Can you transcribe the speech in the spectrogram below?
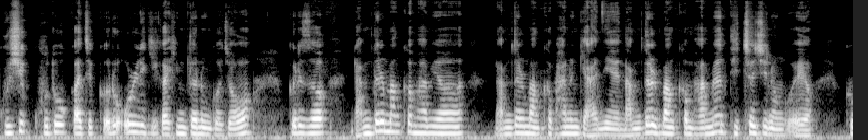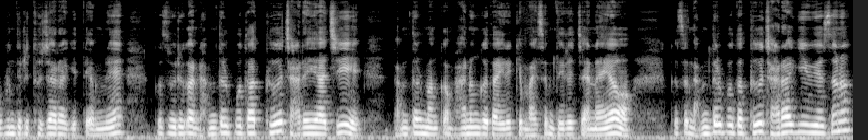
99도까지 끌어올리기가 힘드는 거죠. 그래서 남들만큼 하면 남들만큼 하는 게 아니에요. 남들만큼 하면 뒤처지는 거예요. 그분들이 더 잘하기 때문에 그래서 우리가 남들보다 더 잘해야지 남들만큼 하는 거다 이렇게 말씀드렸잖아요. 그래서 남들보다 더 잘하기 위해서는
